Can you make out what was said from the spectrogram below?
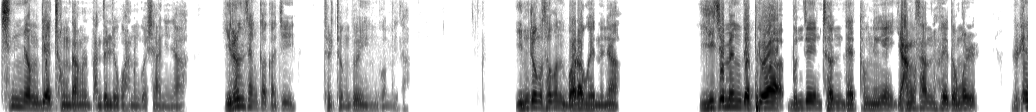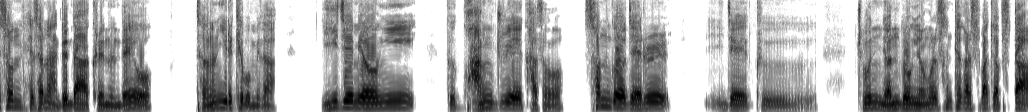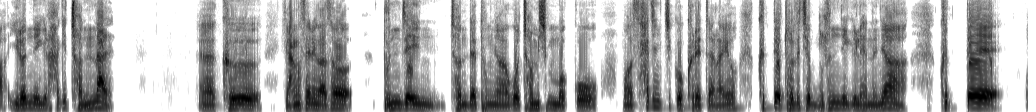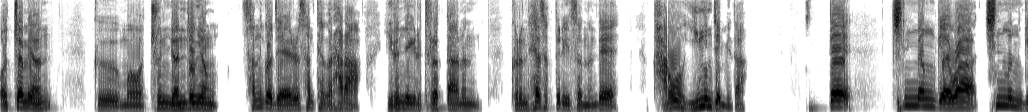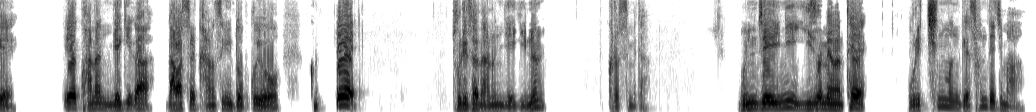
친명계 정당을 만들려고 하는 것이 아니냐 이런 생각까지 들 정도인 겁니다. 임종석은 뭐라고 했느냐 이재명 대표와 문재인 전 대통령의 양산 회동을 훼손해서는 안 된다 그랬는데요. 저는 이렇게 봅니다. 이재명이 그 광주에 가서 선거제를 이제 그 준연동형을 선택할 수밖에 없었다 이런 얘기를 하기 전날 그 양산에 가서 문재인 전 대통령하고 점심 먹고 뭐 사진 찍고 그랬잖아요. 그때 도대체 무슨 얘기를 했느냐? 그때 어쩌면 그 뭐 준연동형 선거제를 선택을 하라 이런 얘기를 들었다는 그런 해석들이 있었는데 바로 이 문제입니다. 그때 친명계와 친문계에 관한 얘기가 나왔을 가능성이 높고요. 그때 둘이서 나눈 얘기는 그렇습니다. 문재인이 이재명한테 우리 친문계 손대지 마.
